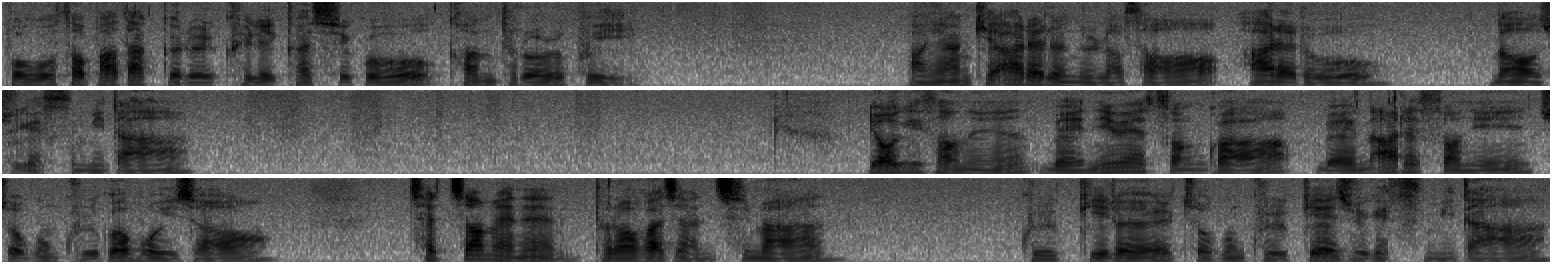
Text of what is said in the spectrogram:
보고서 바닥글을 클릭하시고 컨트롤 V 방향키 아래를 눌러서 아래로 넣어 주겠습니다. 여기서는 맨 위에 선과 맨 아래 선이 조금 굵어 보이죠? 채점에는 들어가지 않지만 굵기를 조금 굵게 해주겠습니다.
